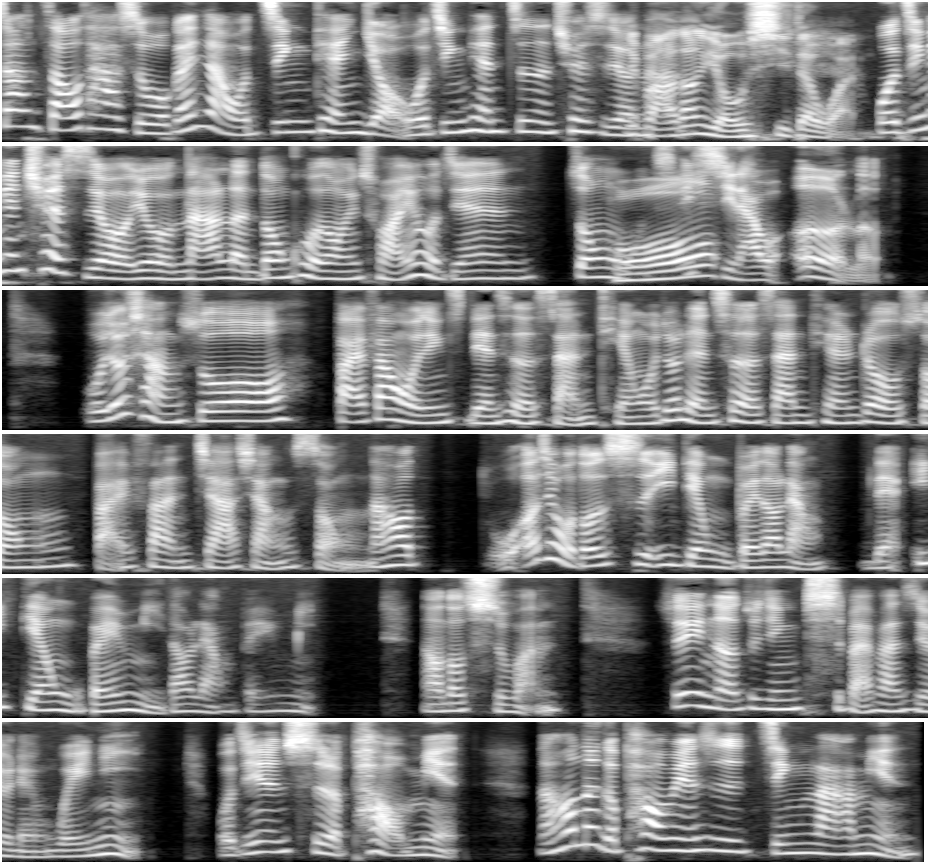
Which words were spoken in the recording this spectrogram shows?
这样糟蹋死我！跟你讲，我今天有，我今天真的确实有。你把它当游戏在玩。我今天确实有有拿冷冻库的东西出来，因为我今天中午一起来，我饿了，哦、我就想说白饭我已经连吃了三天，我就连吃了三天肉松白饭加香松，然后我而且我都是吃一点五杯到两两一点五杯米到两杯米，然后都吃完，所以呢，最近吃白饭是有点微腻。我今天吃了泡面，然后那个泡面是金拉面，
